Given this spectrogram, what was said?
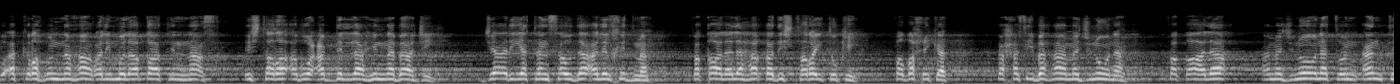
وأكره النهار لملاقاة الناس. اشترى أبو عبد الله النباجي جارية سوداء للخدمة فقال لها قد اشتريتك فضحكت فحسبها مجنونة فقال أمجنونة أنت؟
